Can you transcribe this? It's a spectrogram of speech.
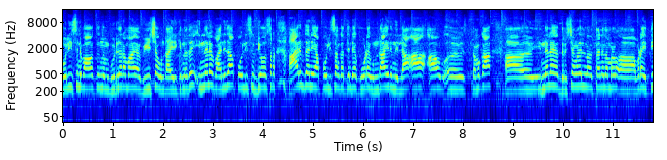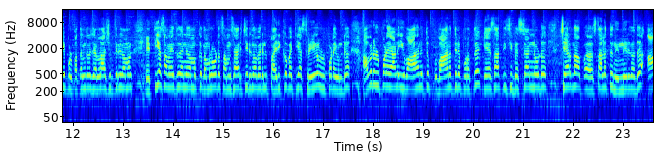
പോലീസിന്റെ ഭാഗത്തു നിന്നും ഗുരുതരമായ വീഴ്ച ഉണ്ടായിരിക്കുന്നത്. ഇന്നലെ വനിതാ പോലീസ് ഉദ്യോഗസ്ഥർ ആരും തന്നെ ആ പോലീസ് സംഘത്തിന്റെ കൂടെ ഉണ്ടായിരുന്നില്ല. ആ ആ നമുക്ക് ആ ഇന്നലെ ദൃശ്യങ്ങളിൽ തന്നെ നമ്മൾ അവിടെ എത്തിയപ്പോൾ പത്തനംതിട്ട ജനറൽ ആശുപത്രിയിൽ നമ്മൾ എത്തിയ സമയത്ത് തന്നെ നമുക്ക് നമ്മളോട് സംസാരിച്ചിരുന്നവരിൽ പരിക്ക് പറ്റിയ സ്ത്രീകൾ ഉൾപ്പെടെയുണ്ട്. അവരുൾപ്പെടെയാണ് ഈ വാഹനത്തിൽ വാഹനത്തിന് പുറത്ത് K S R T C bus സ്റ്റാൻഡിനോട് ചേർന്ന സ്ഥലത്ത് നിന്നിരുന്നത്. ആ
